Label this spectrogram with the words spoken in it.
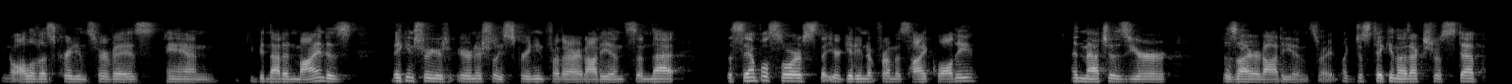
you know all of us creating surveys and keeping that in mind is making sure you're, you're initially screening for the right audience and that the sample source that you're getting it from is high quality and matches your desired audience, right? Like just taking that extra step,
